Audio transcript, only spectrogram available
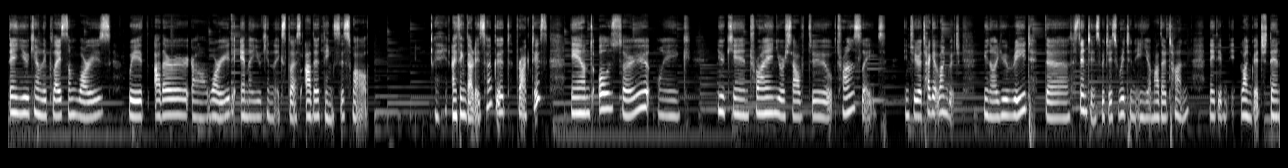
Then you can replace some words with other uh, word and then you can express other things as well. I think that is a good practice and also like you can train yourself to translate into your target language. You know, you read the sentence which is written in your mother tongue, native language, then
